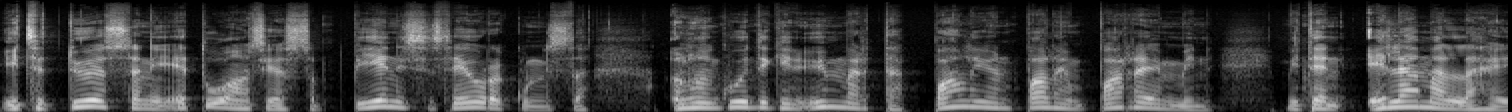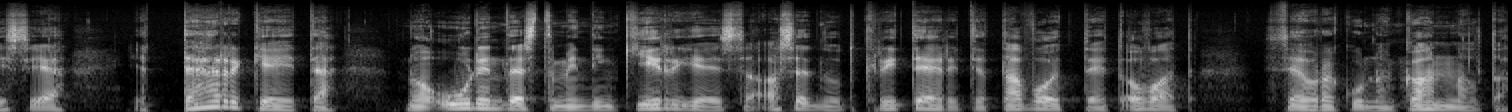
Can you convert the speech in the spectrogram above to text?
Itse työssäni etuasiassa pienissä seurakunnissa aloin kuitenkin ymmärtää paljon paljon paremmin, miten elämänläheisiä ja tärkeitä nuo Uuden testamentin kirjeissä asetut kriteerit ja tavoitteet ovat seurakunnan kannalta,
